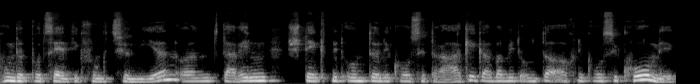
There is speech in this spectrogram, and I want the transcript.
hundertprozentig funktionieren. Und darin steckt mitunter eine große Tragik, aber mitunter auch eine große Komik.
